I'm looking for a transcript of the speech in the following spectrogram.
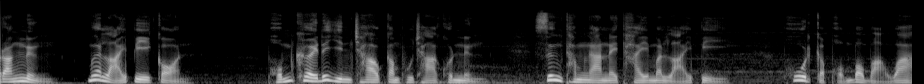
ครั้งหนึ่ง เมื่อหลายปีก่อน ผมเคยได้ยินชาวกัมพูชาคนหนึ่ง ซึ่งทำงานในไทยมาหลายปี พูดกับผมเบาๆว่า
